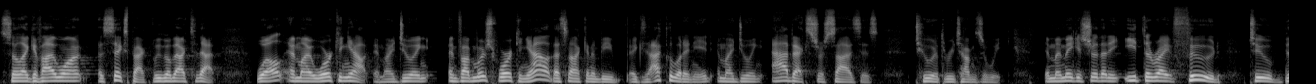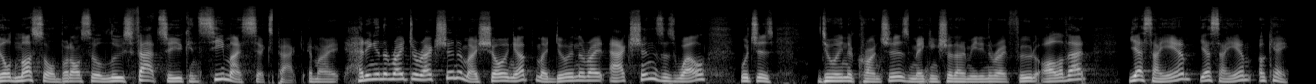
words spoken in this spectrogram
So like if I want a six pack, if we go back to that. Well, am I working out? Am I doing, if I'm just working out, that's not going to be exactly what I need. Am I doing ab exercises two or three times a week? Am I making sure that I eat the right food to build muscle, but also lose fat so you can see my six pack? Am I heading in the right direction? Am I showing up? Am I doing the right actions as well, which is doing the crunches, making sure that I'm eating the right food, all of that? Yes, I am. Yes, I am. Okay.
